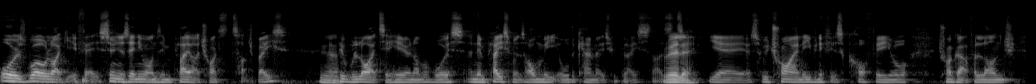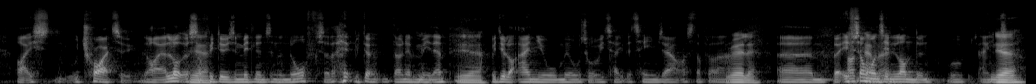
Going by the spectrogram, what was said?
or as well, like if as soon as anyone's in play, I try to touch base. Yeah. And people like to hear another voice, and then placements, I'll meet all the candidates we place. Like, Really? Yeah, yeah. So we try and even if it's a coffee or try and go out for lunch, like it's, we try to. Like a lot of the Yeah. stuff we do is in Midlands and the North, so that we don't don't ever meet them. yeah, We do like annual meals where we take the teams out and stuff like that. really. Um, but if Okay, someone's in London, we'll aim Yeah. to.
